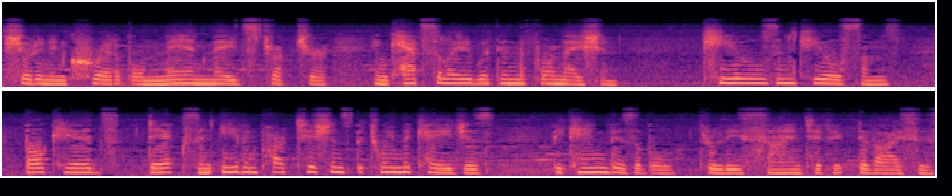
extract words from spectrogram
showed an incredible man-made structure encapsulated within the formation. Keels and keelsons, bulkheads, decks, and even partitions between the cages became visible through these scientific devices.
